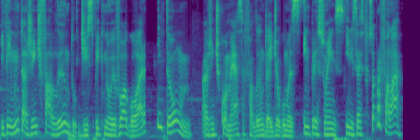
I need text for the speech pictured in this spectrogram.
e tem muita gente falando de Speak No Evil agora. Então, a gente começa falando aí de algumas impressões iniciais. Só pra falar,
